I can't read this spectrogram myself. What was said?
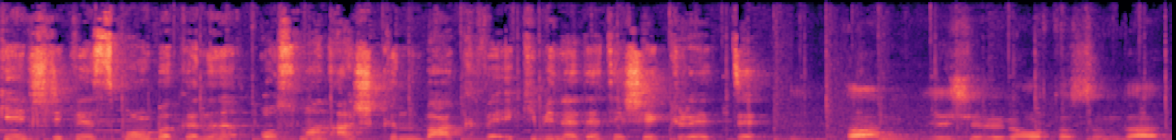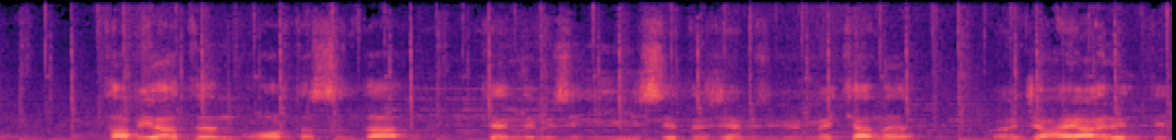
Gençlik ve Spor Bakanı Osman Aşkın Bak ve ekibine de teşekkür etti. tam yeşilin ortasında, tabiatın ortasında kendimizi iyi hissedeceğimiz bir mekanı önce hayal ettik.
